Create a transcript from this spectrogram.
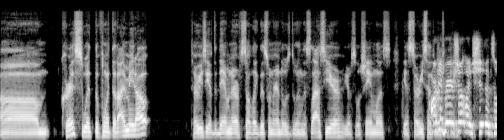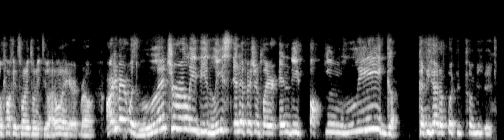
Um, Chris, with the point that I made out, Tyrese, you have the damn nerve to talk like this when Randle was doing this last year. You're so shameless. Yes, Tyrese has RJ Barrett shot like shit until fucking 2022. I don't want to hear it, bro. RJ Barrett was literally the least inefficient player in the fucking league because he had a fucking tummy ache.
